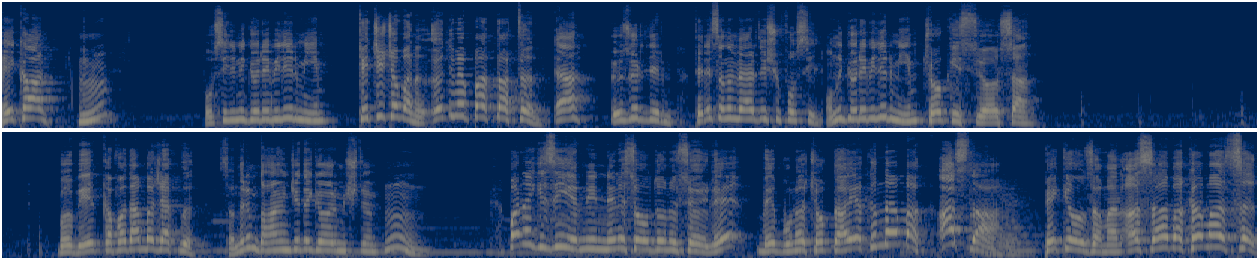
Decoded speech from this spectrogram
Hey Karl. Fosilini görebilir miyim? Keçi çobanı, ödümü patlattın. Ya özür dilerim. Teresa'nın verdiği şu fosil. Onu görebilir miyim? Çok istiyorsan. Bu bir kafadan bacaklı. Sanırım daha önce de görmüştüm. Bana gizli yerinin neresi olduğunu söyle ve buna çok daha yakından bak. Asla. Peki o zaman asla bakamazsın.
